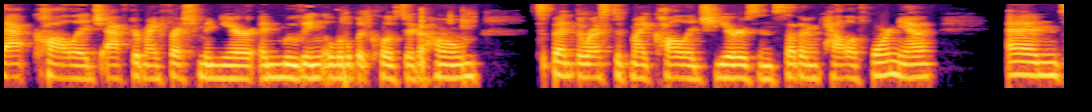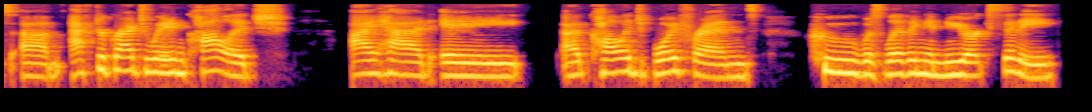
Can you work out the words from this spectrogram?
that college after my freshman year and moving a little bit closer to home. Spent the rest of my college years in Southern California and um, after graduating college, I had a, a college boyfriend who was living in New York City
